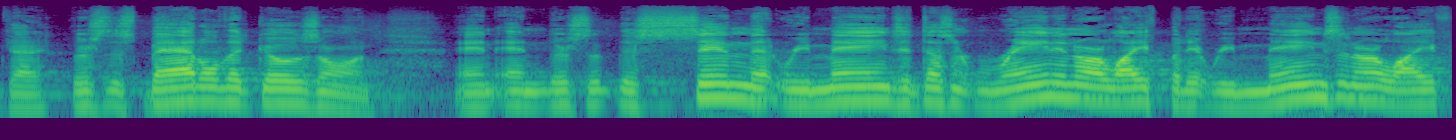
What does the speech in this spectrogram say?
Okay? There's this battle that goes on. And, and there's this sin that remains. It doesn't reign in our life, but it remains in our life.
